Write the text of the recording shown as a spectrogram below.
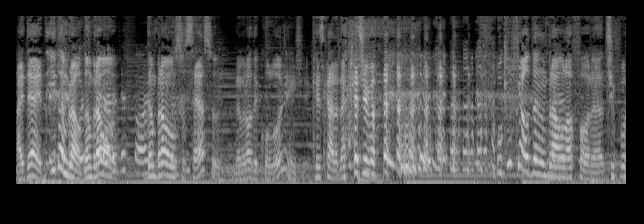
A ideia é... E Dan Brown? Dan Brown, Dan Brown é um sucesso? Dan Brown decolou, gente? Que esse cara, né? tipo... o que, que é o Dan Brown lá fora? Tipo...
